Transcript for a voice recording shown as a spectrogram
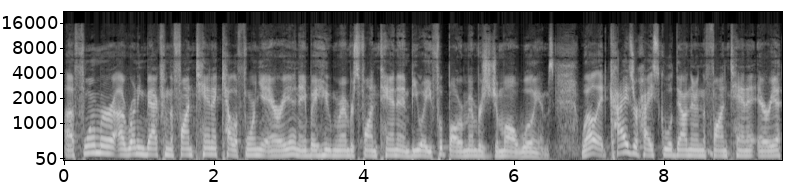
a former uh, running back from the Fontana, California area, and anybody who remembers Fontana and BYU football remembers Jamaal Williams. Well, at Kaiser High School down there in the Fontana area,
